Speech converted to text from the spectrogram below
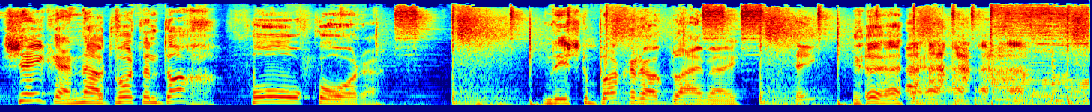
Zeker. Nou, het wordt een dag vol koren. Daar is de bakker ook blij mee. Zeker.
